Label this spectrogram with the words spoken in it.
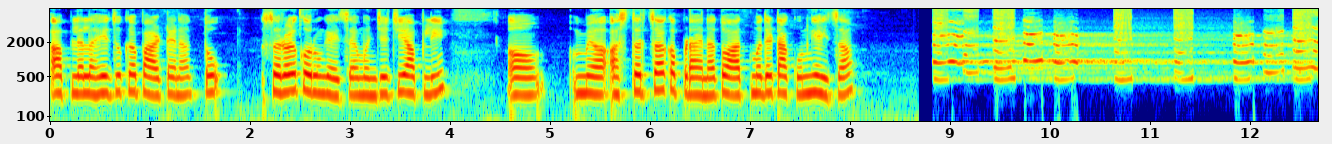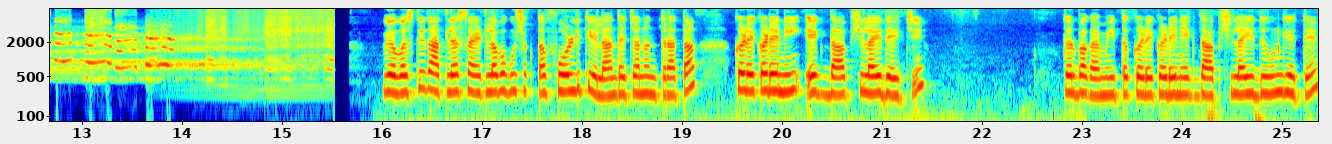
आपल्याला हे जो काही पार्ट आहे ना तो सरळ करून घ्यायचा आहे. म्हणजे जी आपली म- अस्तरचा कपडा आहे ना तो आतमध्ये टाकून घ्यायचा. व्यवस्थित आतल्या साईडला बघू शकता. फोल्ड केला आणि त्याच्यानंतर आता कडेकडेनी एक दाब शिलाई द्यायची. तर बघा मी इथं कडेकडेने एक दाब शिलाई देऊन घेते.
